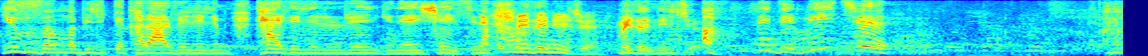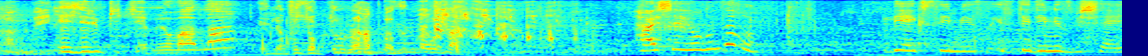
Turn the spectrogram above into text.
Yıldız Hanım'la birlikte karar verelim. Perdelerin rengine, şeysine. Medenice. Medenice. Ah medenice. Bana bak ellerim titremiyor vallahi. E, lafı soktun rahatladın da orada. Her şey yolunda mı? Bir eksiğimiz, istediğimiz bir şey.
